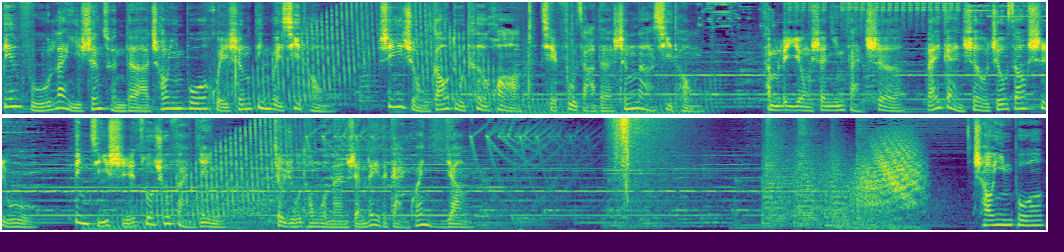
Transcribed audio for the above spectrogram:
蝙蝠赖以生存的超音波回声定位系统，是一种高度特化且复杂的声纳系统。它们利用声音反射来感受周遭事物，并及时做出反应，就如同我们人类的感官一样。超音波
